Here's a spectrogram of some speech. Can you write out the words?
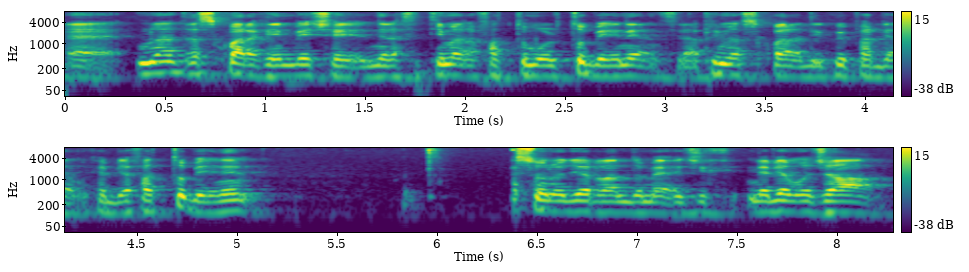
Eh, un'altra squadra che invece nella settimana ha fatto molto bene, anzi la prima squadra di cui parliamo che abbia fatto bene, sono gli Orlando Magic. Ne abbiamo già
